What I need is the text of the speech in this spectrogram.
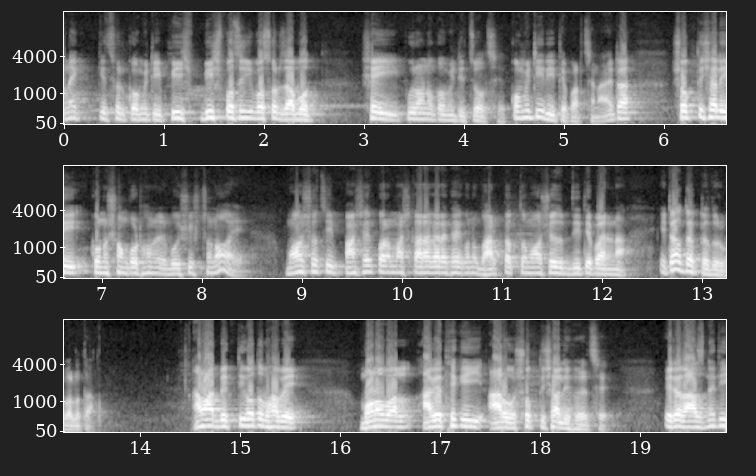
অনেক কিছুর কমিটি, বিশ বিশ পঁচিশ বছর যাবৎ সেই পুরনো কমিটি চলছে, কমিটি দিতে পারছে না। এটা শক্তিশালী কোনো সংগঠনের বৈশিষ্ট্য নয়। মহাসচিব মাসের পর মাস কারাগারে থেকে কোনো ভারপ্রাপ্ত মহাসচিব দিতে পারে না, এটাও তো একটা দুর্বলতা। আমার ব্যক্তিগতভাবে মনোবল আগে থেকেই আরও শক্তিশালী হয়েছে। এটা রাজনীতি,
